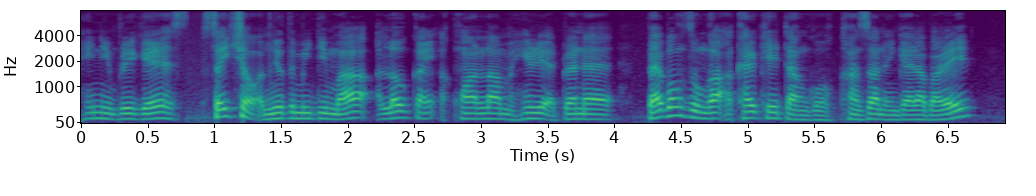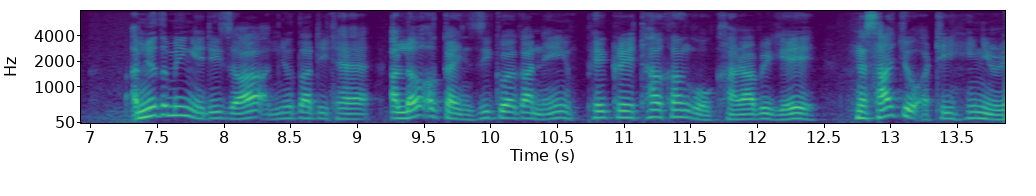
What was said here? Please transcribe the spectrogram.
ဟင်းနေဘရိကစိတ်ချော်အမျိုးသမီးဒီမှာအလောက်ကင်အခွန်လာမဟင်းရအတွက်နဲ့ဘဲပေါင်းစုံကအခက်ခဲတံကိုခန်းစားနိုင်ကြရပါတယ်။အမျိုးသမီးငယ်ဒီစွာအမျိုးသားတိထက်အလောက်အကင်စည်းကွက်ကနေဖေဂရထခန်းကိုခံရပြီးကနှစ်စားကြိုအထီးဟင်းနေရ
